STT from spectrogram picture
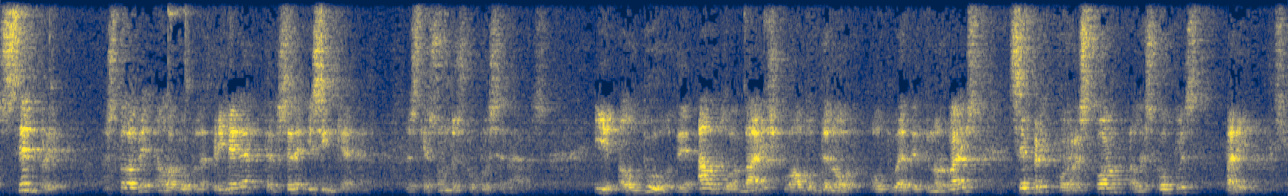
sempre es troba en la copla primera, tercera i cinquena, les que són les coples senars. I el duo de alto en baix o alto en tenor o el duet de tenor baix sempre correspon a les coples parelles.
